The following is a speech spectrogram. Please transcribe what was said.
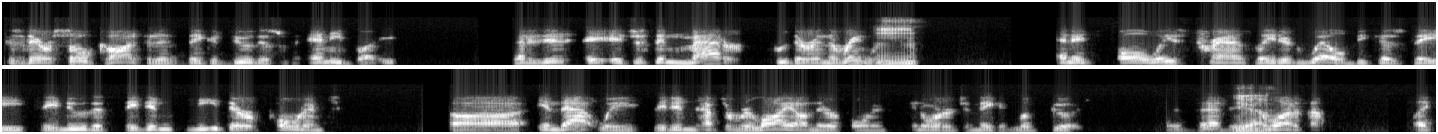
because they were so confident they could do this with anybody that it, did, it just didn't matter who they're in the ring with. Mm. And it always translated well because they, they knew that they didn't need their opponent uh, in that way, they didn't have to rely on their opponent in order to make it look good. That yeah. a lot of times, like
